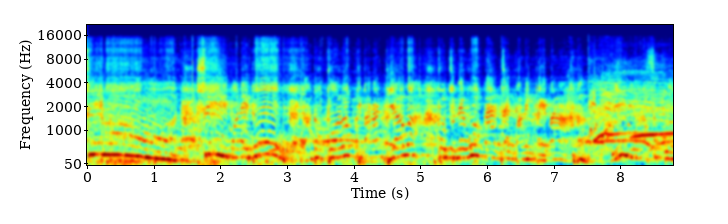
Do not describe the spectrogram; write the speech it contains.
Simon. Simon itu atau bolong di tangan biawa bojone wong ancen paling penak. Iya 10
